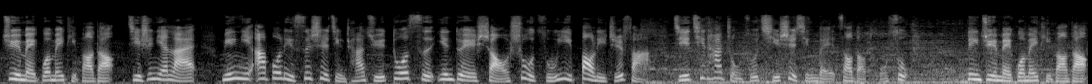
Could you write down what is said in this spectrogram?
据美国媒体报道，几十年来，明尼阿波利斯市警察局多次因对少数族裔暴力执法及其他种族歧视行为遭到投诉。另据美国媒体报道。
